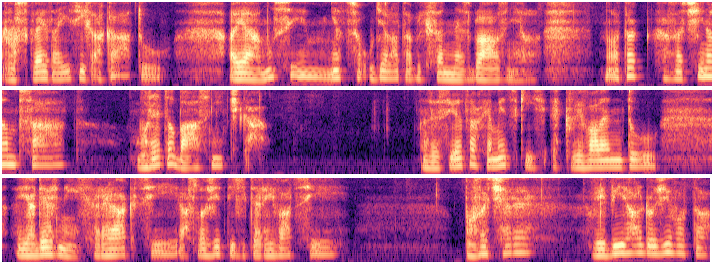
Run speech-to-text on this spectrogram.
rozkvétajících akátů. A já musím něco udělat, abych se nezbláznil. No a tak začínám psát. Bude to básnička. Ze světa chemických ekvivalentů, jaderných reakcí a složitých derivací po večerech vybíhal do života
